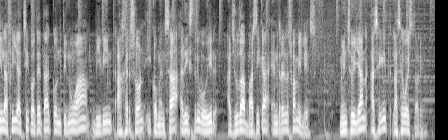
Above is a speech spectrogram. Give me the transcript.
i la filla xicoteta continua vivint a Gerson i començar a distribuir ajuda bàsica entre les famílies. Menchuyan ha seguit la seva història.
